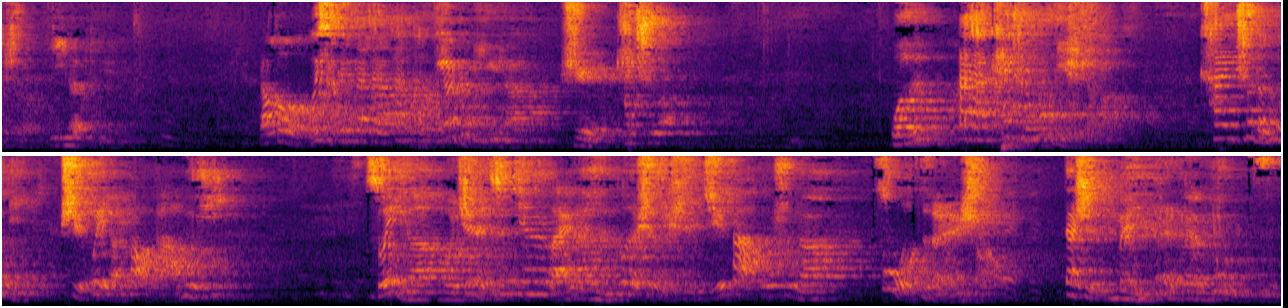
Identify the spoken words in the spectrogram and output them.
这是我第一个比喻。然后我想跟大家探讨的第二个比喻呢，是开车。我们大家开车的目的是什么？开车的目的是为了到达目的地。所以呢，我觉得今天来的很多的设计师，绝大多数呢做字的人少，但是每个人都要用字。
